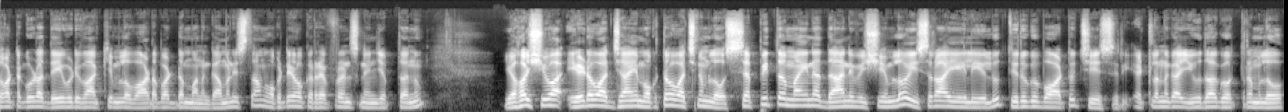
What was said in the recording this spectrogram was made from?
చోట కూడా దేవుడి వాక్యంలో వాడబడ్డం మనం గమనిస్తాం. ఒకటే ఒక రెఫరెన్స్ నేను చెప్తాను. యహోశివ ఏడవ అధ్యాయం ఒకటో వచనంలో శపితమైన దాని విషయంలో ఇస్రాయేలీయులు తిరుగుబాటు చేసిరి. ఎట్లనగా యూదా గోత్రంలో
